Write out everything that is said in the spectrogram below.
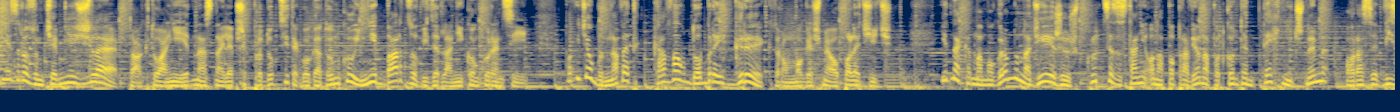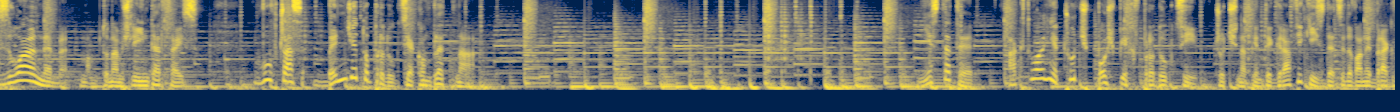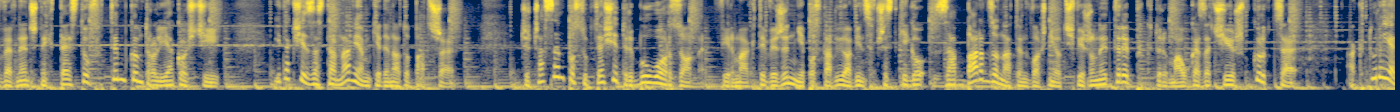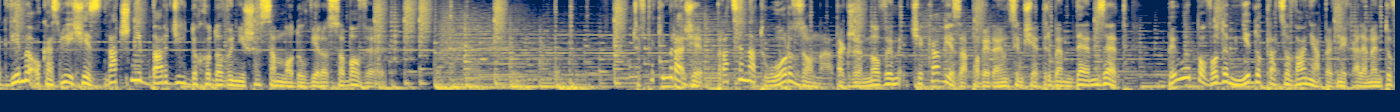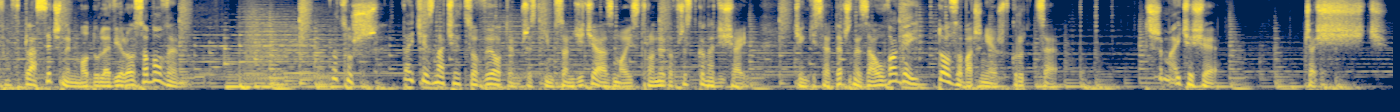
Nie zrozumcie mnie źle, to aktualnie jedna z najlepszych produkcji tego gatunku i nie bardzo widzę dla niej konkurencji. Powiedziałbym nawet kawał dobrej gry, którą mogę śmiało polecić. Jednak mam ogromną nadzieję, że już wkrótce zostanie ona poprawiona pod kątem technicznym oraz wizualnym, mam tu na myśli interfejs. Wówczas będzie to produkcja kompletna. Niestety, aktualnie czuć pośpiech w produkcji, czuć napięty grafik i zdecydowany brak wewnętrznych testów, w tym kontroli jakości. I tak się zastanawiam, kiedy na to patrzę. Czy czasem po sukcesie trybu Warzone firma Activision nie postawiła więc wszystkiego za bardzo na ten właśnie odświeżony tryb, który ma ukazać się już wkrótce, a który jak wiemy okazuje się znacznie bardziej dochodowy niż sam moduł wielosobowy? W takim razie prace nad Warzone, a także nowym, ciekawie zapowiadającym się trybem DMZ były powodem niedopracowania pewnych elementów w klasycznym module wieloosobowym? No cóż, dajcie znać, co wy o tym wszystkim sądzicie, a z mojej strony to wszystko na dzisiaj. Dzięki serdeczne za uwagę i do zobaczenia już wkrótce. Trzymajcie się. Cześć.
